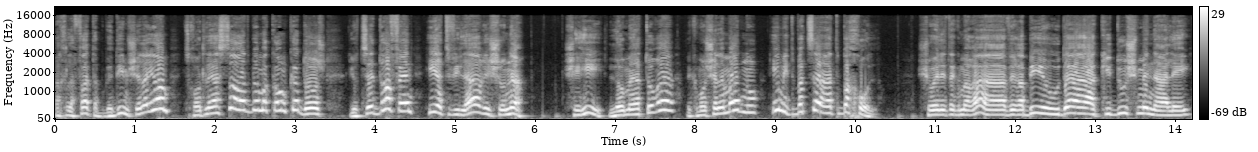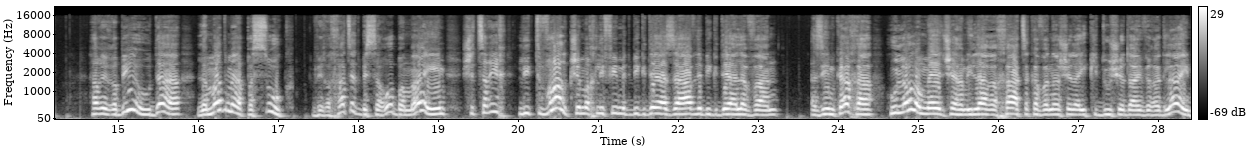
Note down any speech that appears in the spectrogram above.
החלפת הבגדים של היום צריכות להיעשות במקום קדוש. יוצא דופן היא הטבילה הראשונה, שהיא לא מהתורה, וכמו שלמדנו, היא מתבצעת בחול. שואלת הגמרא, ורבי יהודה קידוש מנהלי? הרי רבי יהודה למד מהפסוק ורחץ את בשרו במים שצריך לטבול כשמחליפים את בגדי הזהב לבגדי הלבן. אז אם ככה, הוא לא לומד שהמילה רחץ, הכוונה שלה היא קידוש ידיים ורגליים,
